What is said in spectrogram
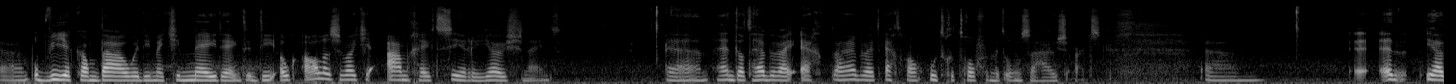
um, op wie je kan bouwen, die met je meedenkt en die ook alles wat je aangeeft serieus neemt. En dat hebben wij echt, daar hebben we het echt gewoon goed getroffen met onze huisarts. Um, en ja,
